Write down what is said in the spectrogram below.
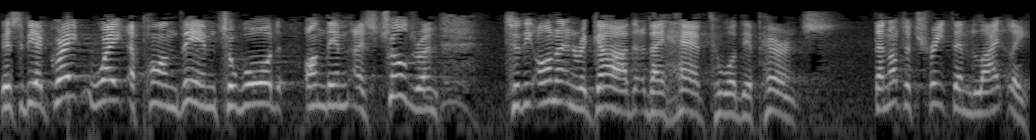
There's to be a great weight upon them toward, on them as children, to the honour and regard that they have toward their parents. They're not to treat them lightly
